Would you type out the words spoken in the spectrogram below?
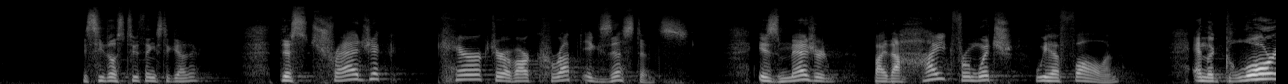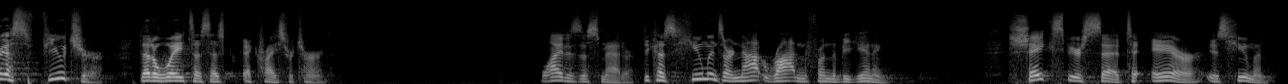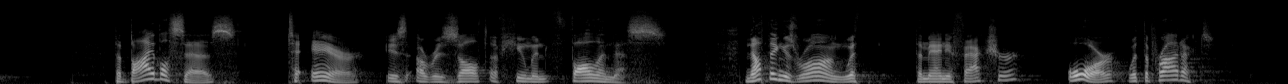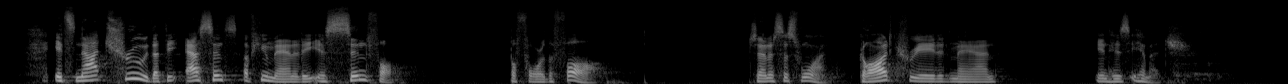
You see those two things together? This tragic character of our corrupt existence is measured by the height from which we have fallen and the glorious future that awaits us as, at Christ's return. Why does this matter? Because humans are not rotten from the beginning. Shakespeare said, To err is human. The Bible says, To err is a result of human fallenness. Nothing is wrong with the manufacturer or with the product. It's not true that the essence of humanity is sinful before the fall. Genesis 1 God created man in his image.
